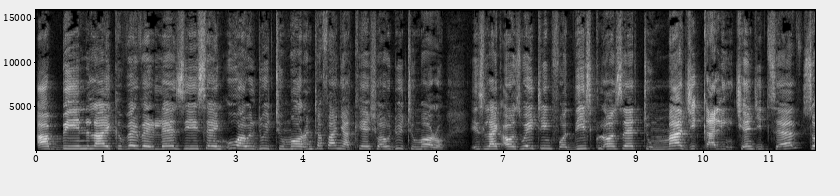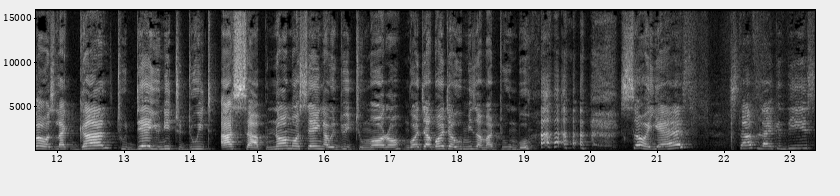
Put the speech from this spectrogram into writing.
i've been like very very lazy saying oh i will do it tomorrow nitafanya kesho i will do it tomorrow it's like I was waiting for this closet to magically change itself. So I was like, girl, today you need to do it ASAP. No more saying I will do it tomorrow. Ngoja ngoja umiza matumbo. so yes, stuff like this,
